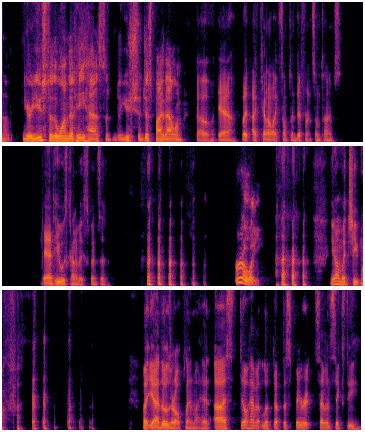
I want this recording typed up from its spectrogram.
No, You're used to the one that he has, so you should just buy that one. Oh, yeah, but I kind of like something different sometimes. And he was kind of expensive. really? you know, I'm a cheap motherfucker. But yeah, those are all playing in my head. I uh, still haven't looked up the Spirit 760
